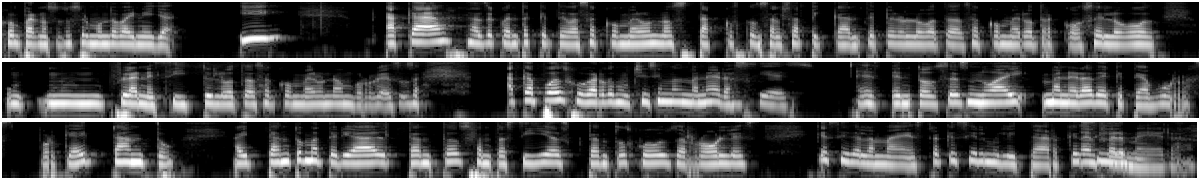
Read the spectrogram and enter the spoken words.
para nosotros el mundo vainilla. Y acá, haz de cuenta que te vas a comer unos tacos con salsa picante, pero luego te vas a comer otra cosa y luego un, flanecito y luego te vas a comer una hamburguesa. O sea, acá puedes jugar de muchísimas maneras. Así es. es. Entonces no hay manera de que te aburras, porque hay tanto hay tanto material, tantas fantasías, tantos juegos de roles, que si de la maestra, que si el militar, que la si enfermera,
